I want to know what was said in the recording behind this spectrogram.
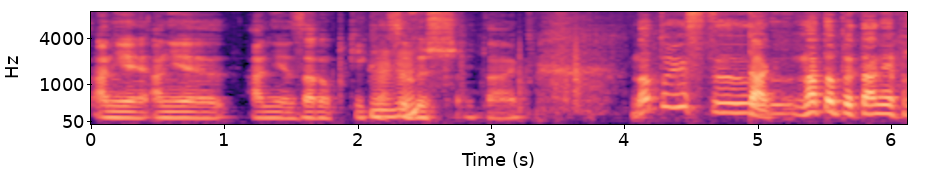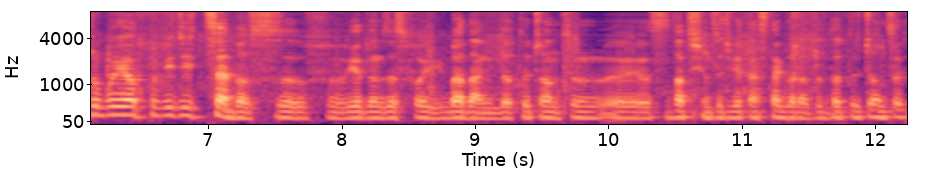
A nie, a nie, a nie zarobki klasy mhm. wyższej, tak? No to jest, e, tak. na to pytanie próbuje odpowiedzieć CEBOS w jednym ze swoich badań dotyczącym z 2019 roku, dotyczących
